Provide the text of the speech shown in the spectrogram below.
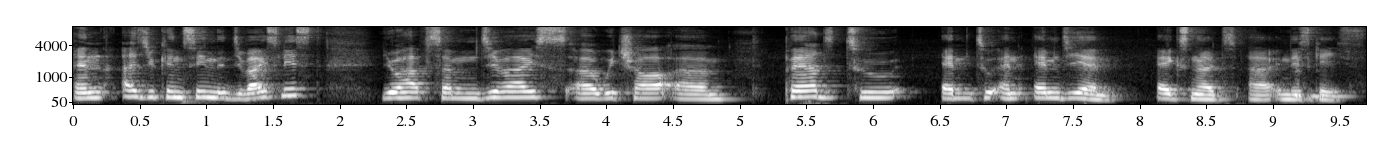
And as you can see in the device list, you have some device uh, which are um, paired to, M to an MDM. Hexnode uh, in this mm-hmm. case.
